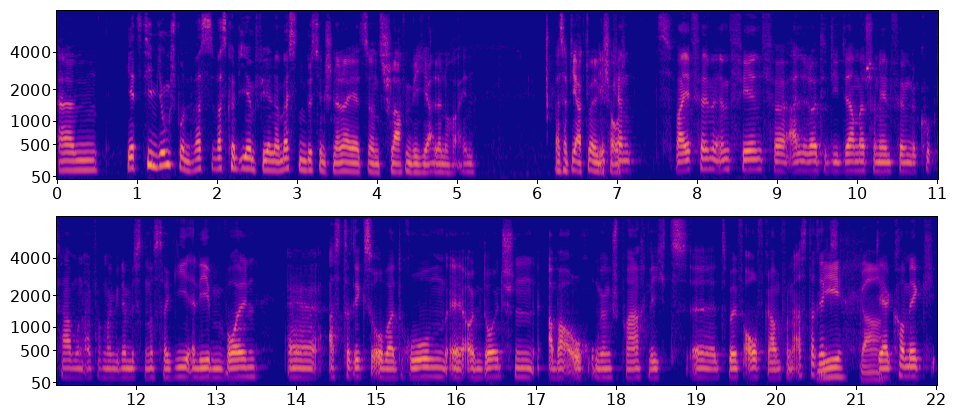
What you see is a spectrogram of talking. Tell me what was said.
Ähm, jetzt Team Jungspund, was, was könnt ihr empfehlen? Am besten ein bisschen schneller jetzt, sonst schlafen wir hier alle noch ein. Was habt ihr aktuell Ich geschaut? kann zwei Filme empfehlen für alle Leute, die damals schon den Film geguckt haben und einfach mal wieder ein bisschen Nostalgie erleben wollen. Äh, Asterix erobert Rom äh, im Deutschen, aber auch umgangssprachlich äh, zwölf Aufgaben von Asterix. Mega. Der Comic,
